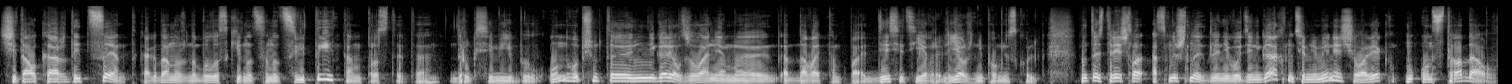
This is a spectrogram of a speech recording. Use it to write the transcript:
считал каждый цент, когда нужно было скинуться на цветы, там просто это друг семьи был. Он, в общем-то, не горел желанием э, отдавать там по 10 евро, или я уже не помню сколько. Ну, то есть речь шла о смешных для него деньгах, но тем не менее человек, ну, он страдал,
